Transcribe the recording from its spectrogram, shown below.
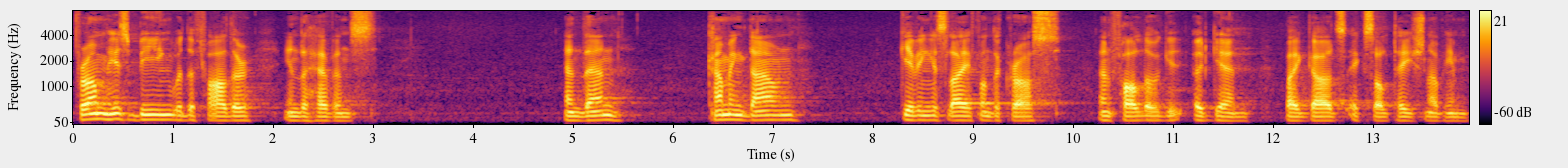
from his being with the Father in the heavens. And then coming down, giving his life on the cross, and followed again by God's exaltation of him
